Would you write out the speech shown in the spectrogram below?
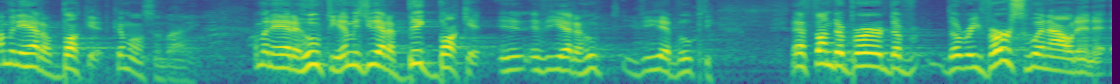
How many had a bucket? Come on, somebody. How many had a hoopty? That means you had a big bucket if you had a hoop, if you have hoopty. That Thunderbird, the, the reverse went out in it.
